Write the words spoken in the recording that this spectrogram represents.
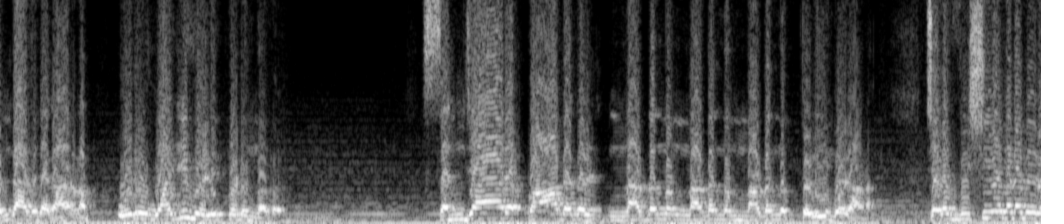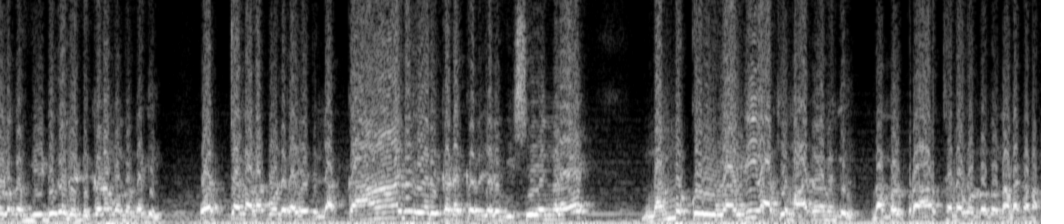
എന്താ അതിന്റെ കാരണം? ഒരു വഴി വെളിപ്പെടുന്നത്. സഞ്ചാരപാതകൾ നടന്ന് നടന്ന് നടന്ന് തെളിയുമ്പോഴാണ്. ചില വിഷയങ്ങളുടെ മേലുള്ള വിടുതൽ എടുക്കണമെന്നുണ്ടെങ്കിൽ ഒറ്റ നടപ്പോണ്ട് കഴിയത്തില്ല കാട് കയറി കിടക്കുന്ന ചില വിഷയങ്ങളെ നമുക്കൊരു വഴിയാക്കി മാറ്റണമെങ്കിൽ നമ്മൾ പ്രാർത്ഥന കൊണ്ടൊന്ന് നടക്കണം.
